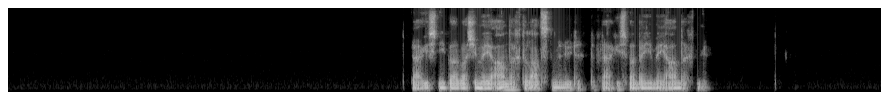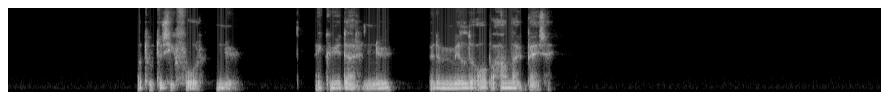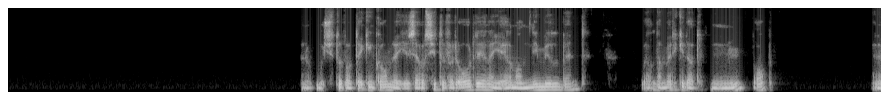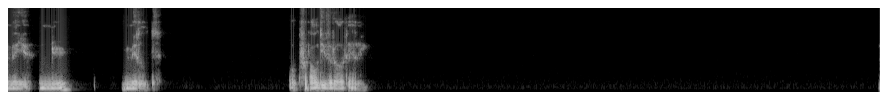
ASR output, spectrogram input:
De vraag is niet waar was je met je aandacht de laatste minuten. De vraag is waar ben je met je aandacht nu. Wat doet er zich voor nu? En kun je daar nu met een milde open aandacht bij zijn? En ook moest je tot ontdekking komen dat je jezelf zit te veroordelen en je helemaal niet mild bent, wel, dan merk je dat nu op. En dan ben je nu mild. Ook voor al die veroordeling.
